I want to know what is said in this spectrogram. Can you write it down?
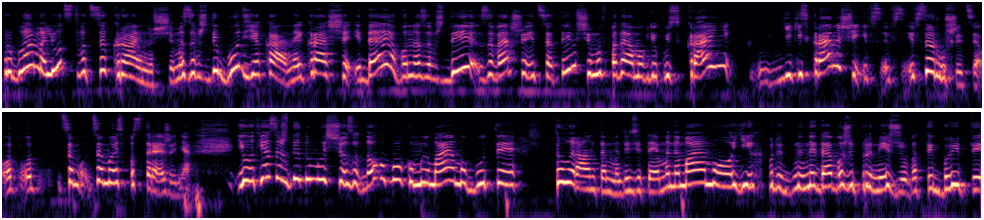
проблема людства це крайнощі. Ми завжди будь-яка найкраща ідея, вона завжди завершується тим, що ми впадаємо в якусь крайні, в якісь крайнощі, і все, і все рушиться. От, от це це моє спостереження. І от я завжди думаю, що з одного боку ми маємо бути толерантами до дітей. Ми не маємо їх не дай Боже принижувати, бити,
